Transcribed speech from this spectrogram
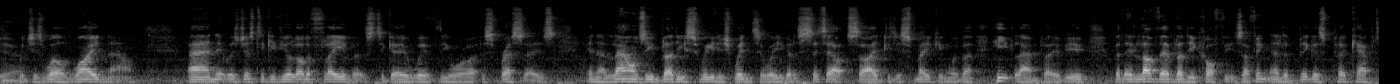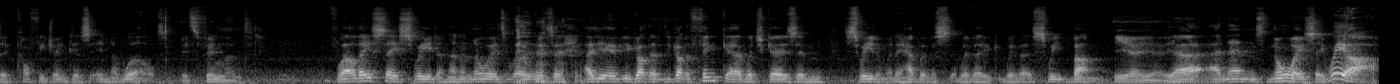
Yeah. which is worldwide now. And it was just to give you a lot of flavours to go with your espressos in a lousy, bloody Swedish winter where you've got to sit outside because you're smoking with a heat lamp over you. But they love their bloody coffees. I think they're the biggest per capita coffee drinkers in the world. It's Finland. Well, they say Sweden, and I know it's well. It's uh, a, you, you got the you got the fika which goes in Sweden when they have with a with a with a sweet bun. Yeah, yeah, yeah. Yeah, and then Norway say we are,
